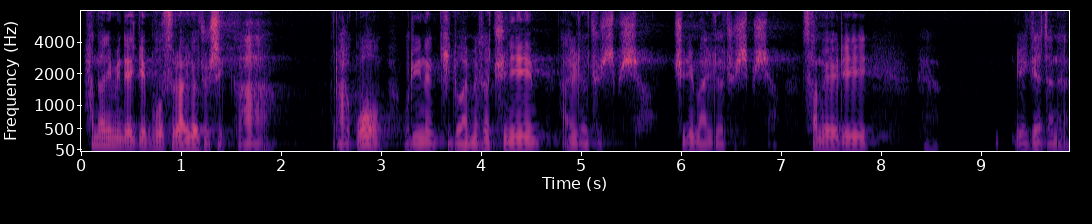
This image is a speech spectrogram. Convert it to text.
하나님이 내게 무엇을 알려주실까? 라고 우리는 기도하면서 주님 알려주십시오. 주님 알려주십시오. 사무엘이 얘기하잖아요.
